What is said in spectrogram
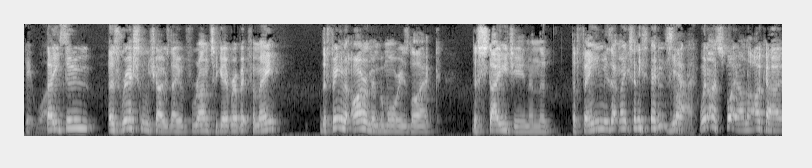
it was. They do as wrestling shows. They've run together a bit for me. The thing that I remember more is like the staging and the the theme. If that makes any sense? Yeah. Like, when I spot it, I'm like, okay,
